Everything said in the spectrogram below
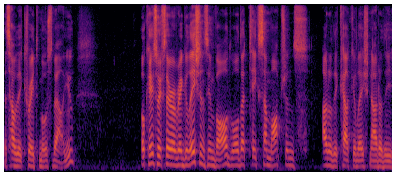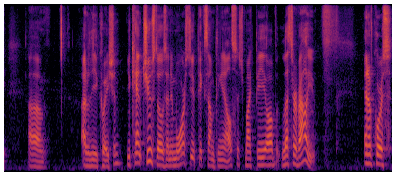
That's how they create most value. Okay, so if there are regulations involved, well, that takes some options out of the calculation, out of the um, out of the equation. You can't choose those anymore, so you pick something else which might be of lesser value. And of course,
